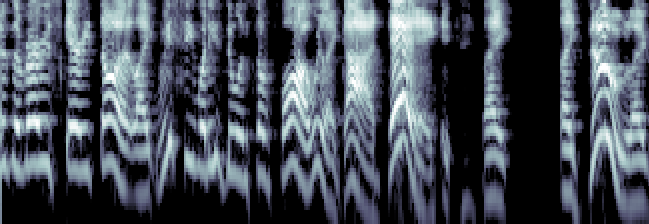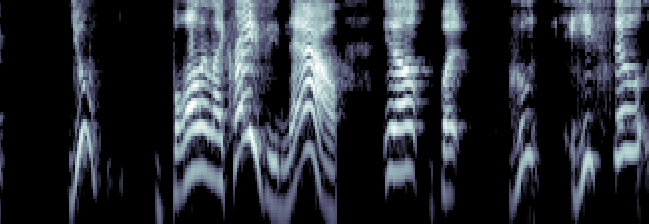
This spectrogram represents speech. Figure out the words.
it's a very scary thought. Like we see what he's doing so far, we're like, God dang, like, like, dude, like you balling like crazy now, you know. But who? He's still,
